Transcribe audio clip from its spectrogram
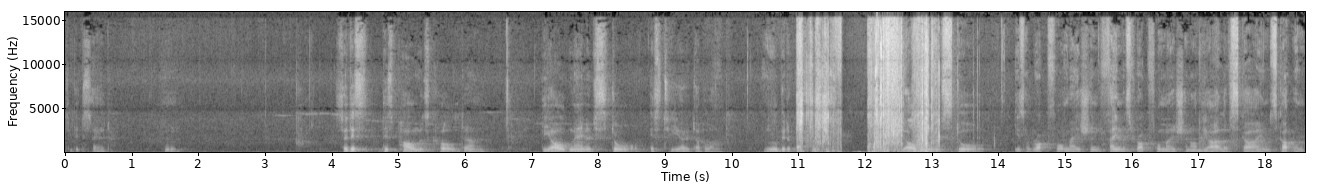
It's a bit sad. Hmm. So this, this poem is called um, The Old Man of Storr, S-T-O-R-R. A little bit of background. The Old Man of Storr is a rock formation, famous rock formation on the Isle of Skye in Scotland.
